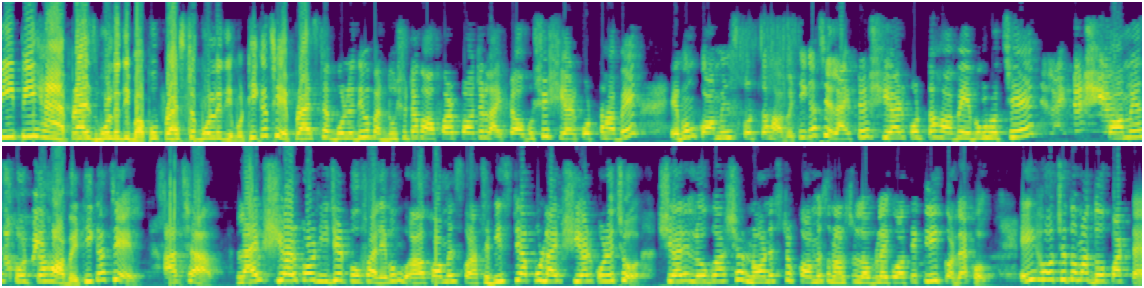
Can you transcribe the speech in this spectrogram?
পিপি হ্যাঁ প্রাইস বলে দিব আপু প্রাইসটা বলে দিব, ঠিক আছে? প্রাইসটা বলে দিব বাট দুশো টাকা অফার পাওয়ার জন্য লাইভটা অবশ্যই শেয়ার করতে হবে এবং কমেন্টস করতে হবে, ঠিক আছে? লাইভটা শেয়ার করতে হবে এবং হচ্ছে কমেন্টস করতে হবে, ঠিক আছে? আচ্ছা লাইভ শেয়ার কর নিজের প্রোফাইল এবং কমেন্টস কর। আচ্ছা বৃষ্টি আপু লাইভ শেয়ার করেছ? শেয়ারে লোগো আসা non stop comments non stop love like ওয়াতে ক্লিক কর। দেখো, এই হচ্ছে তোমার দোপাট্টা,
